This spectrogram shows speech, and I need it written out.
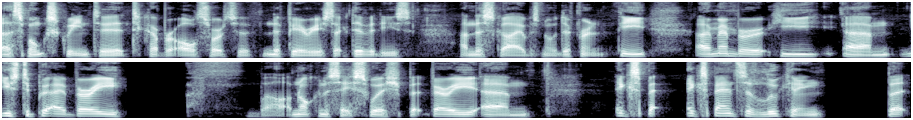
a smokescreen to to cover all sorts of nefarious activities. And this guy was no different. He, I remember, he um, used to put out very, well, I'm not going to say swish, but very um, exp- expensive looking, but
